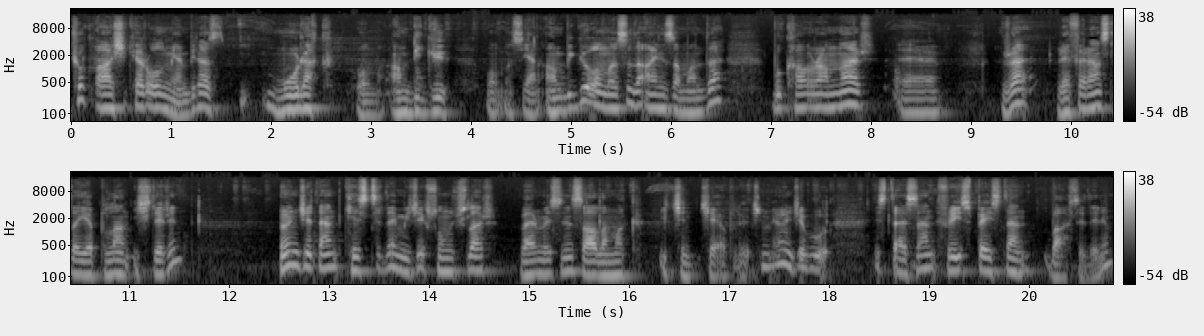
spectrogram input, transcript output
çok aşikar olmayan, biraz muğlak olma, ambigü olması. Yani ambigü olması da aynı zamanda bu kavramlara referansla yapılan işlerin önceden kestirilemeyecek sonuçlar vermesini sağlamak için şey yapılıyor. Şimdi önce bu istersen free space'ten bahsedelim.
